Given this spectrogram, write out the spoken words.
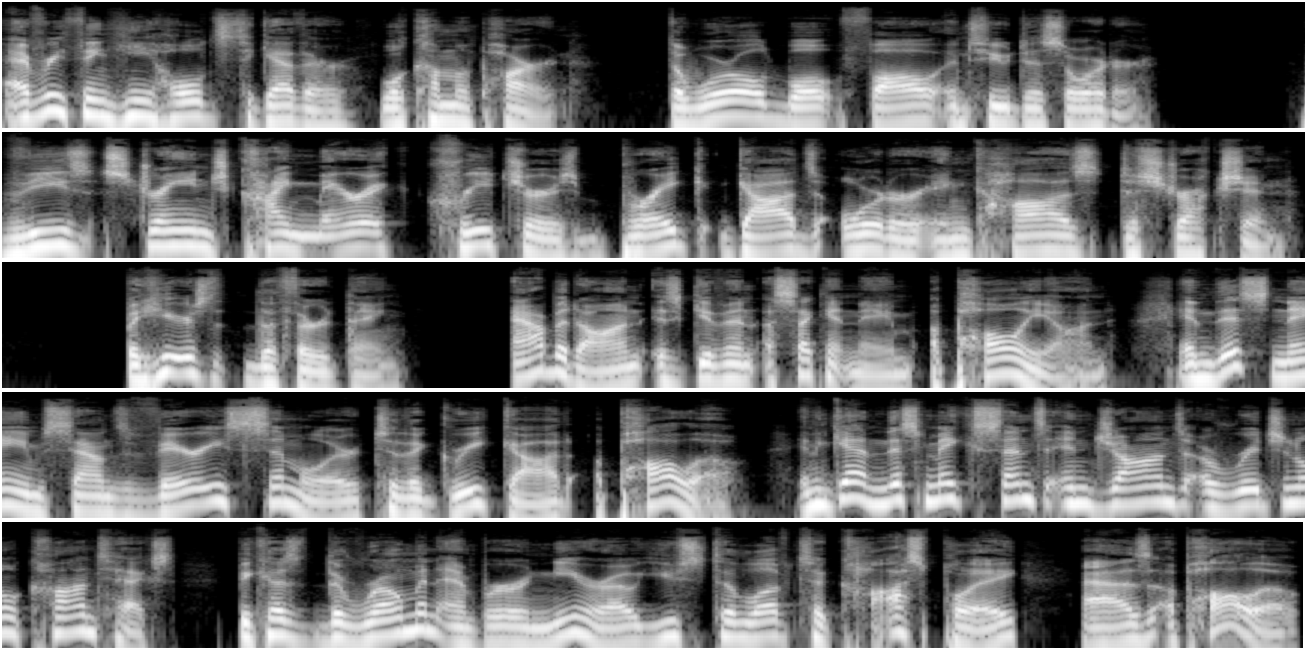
Everything He holds together will come apart. The world will fall into disorder. These strange chimeric creatures break God's order and cause destruction. But here's the third thing Abaddon is given a second name, Apollyon, and this name sounds very similar to the Greek god Apollo. And again, this makes sense in John's original context because the Roman Emperor Nero used to love to cosplay as Apollo.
